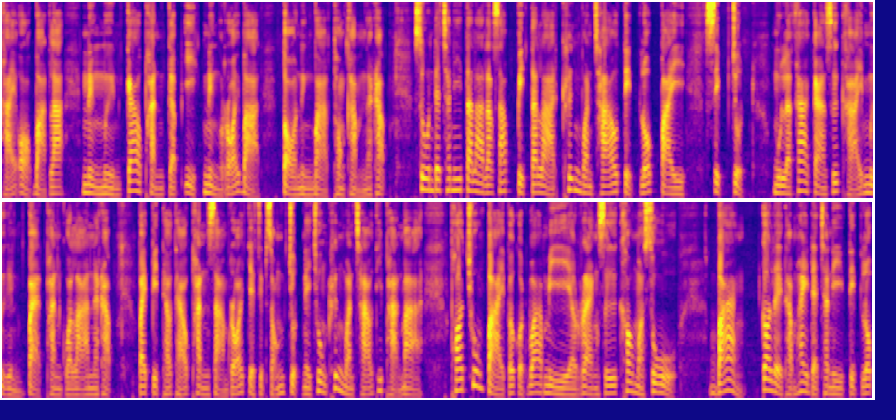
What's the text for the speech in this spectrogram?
ขายออกบาทละ 19,000 กับอีก 100 บาทต่อ 1 บาททองคำนะครับ ส่วนดัชนีตลาดหลักทรัพย์ปิดตลาดครึ่งวันเช้าติดลบไป 10 จุด มูลค่าการซื้อขาย 18,000 กว่าล้านนะครับ ไปปิดแถวแถว1,372 จุดในช่วงครึ่งวันเช้าที่ผ่านมา พอช่วงบ่ายปรากฏว่ามีแรงซื้อเข้ามาสู้ บ้าง ก็เลยทำให้ดัชนีติดลบ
